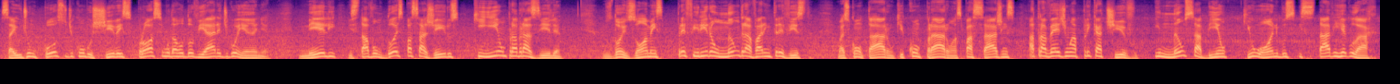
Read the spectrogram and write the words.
saiu de um posto de combustíveis próximo da rodoviária de Goiânia. Nele estavam dois passageiros que iam para Brasília. Os dois homens preferiram não gravar entrevista, mas contaram que compraram as passagens através de um aplicativo e não sabiam que o ônibus estava irregular.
